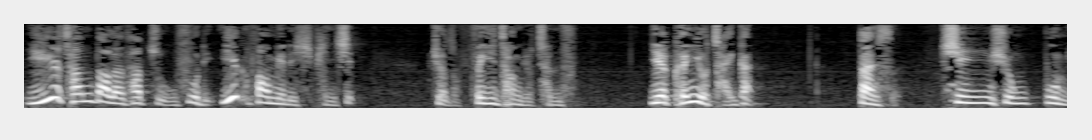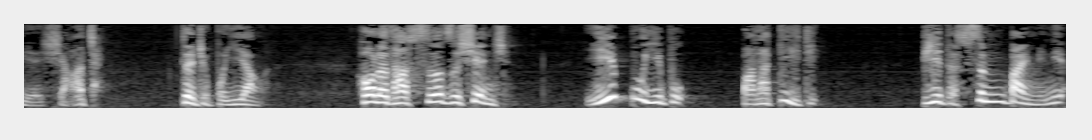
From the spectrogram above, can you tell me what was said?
遗传到了他祖父的一个方面的品性，就是非常有城府，也很有才干，但是心胸不免狭窄，这就不一样了。后来他设置陷阱，一步一步把他弟弟逼得身败名裂，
